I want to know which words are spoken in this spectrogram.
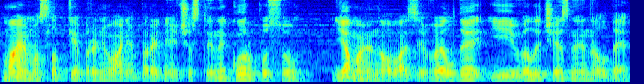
Маємо слабке бронювання передньої частини корпусу, я маю на увазі ВЛД і величезне НЛД.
